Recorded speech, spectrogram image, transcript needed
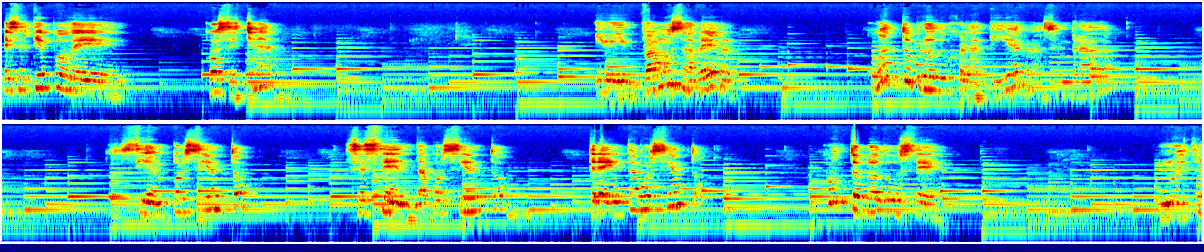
es el tiempo de cosechar. Y vamos a ver cuánto produjo la tierra sembrada. 100%, 60%, 30% produce nuestra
